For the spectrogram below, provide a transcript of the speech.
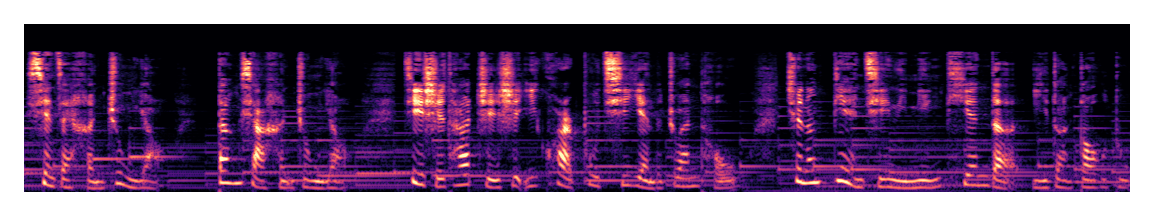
现在很重要，当下很重要。即使它只是一块不起眼的砖头，却能垫起你明天的一段高度。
